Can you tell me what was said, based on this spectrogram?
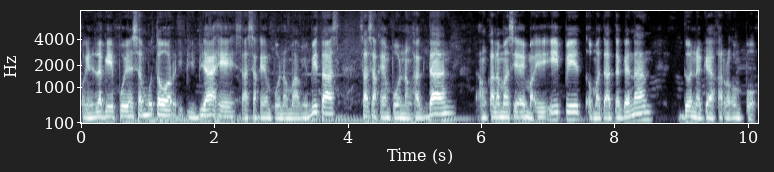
pag nilagay po yan sa motor, ibibiyahe, sasakyan po ng mamimitas, sasakyan po ng hagdan, ang kalamansi ay maiipit o madadaganan, doon nagkakaroon po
